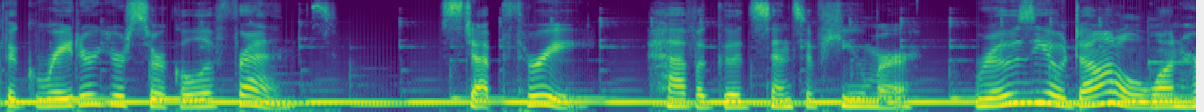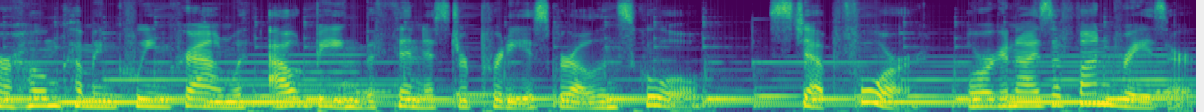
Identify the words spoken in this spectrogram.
the greater your circle of friends. Step 3 Have a good sense of humor. Rosie O'Donnell won her homecoming queen crown without being the thinnest or prettiest girl in school. Step 4 Organize a fundraiser.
